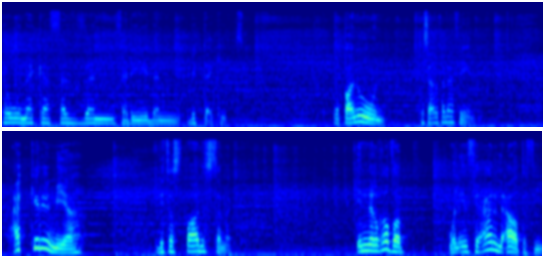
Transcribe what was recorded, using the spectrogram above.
كونك فذا فريدا بالتأكيد. القانون 39 عكر المياه لتصطاد السمك. إن الغضب والانفعال العاطفي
